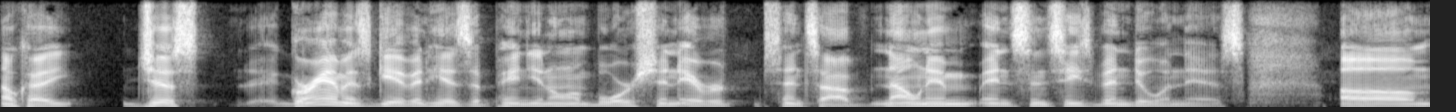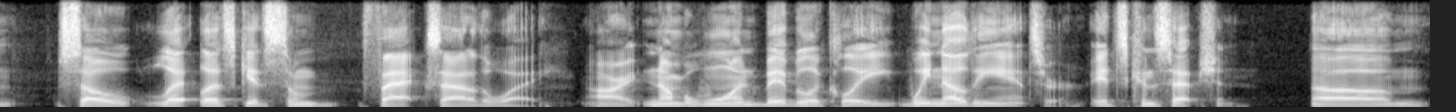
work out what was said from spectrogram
Okay, just Graham has given his opinion on abortion ever since I've known him and since he's been doing this. Um, so let, let's get some facts out of the way. All right. Number one, biblically, we know the answer. It's conception. Um,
